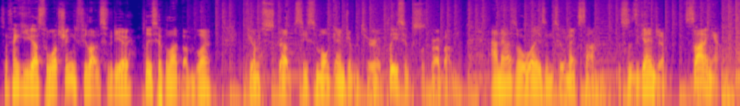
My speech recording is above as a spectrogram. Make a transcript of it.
so thank you guys for watching. If you like this video, please hit the like button below. If you want to subscribe to see some more Game Gent material, please hit the subscribe button. And as always, until next time, this is the Game Gent signing out.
